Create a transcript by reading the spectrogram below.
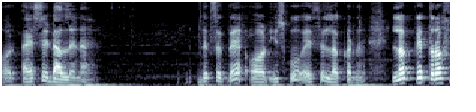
और ऐसे डाल देना है। देख सकते हैं, और इसको ऐसे लॉक कर देना लॉक के तरफ़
